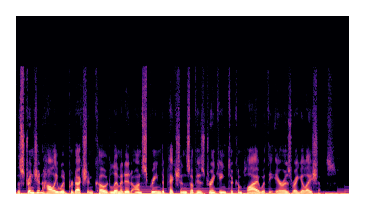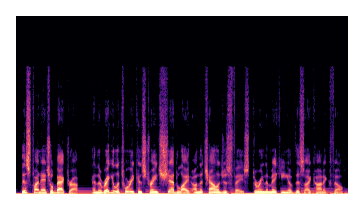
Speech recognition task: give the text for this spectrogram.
the stringent Hollywood production code limited on screen depictions of his drinking to comply with the era's regulations. This financial backdrop and the regulatory constraints shed light on the challenges faced during the making of this iconic film.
